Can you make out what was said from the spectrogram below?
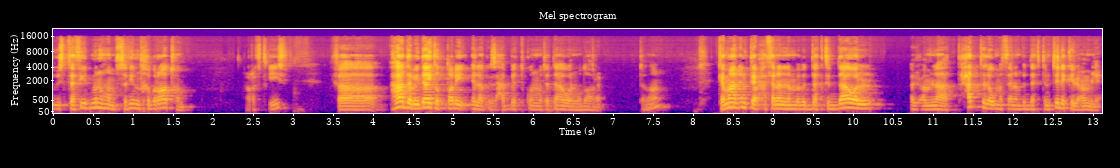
ويستفيد منهم تستفيد من خبراتهم عرفت كيف؟ فهذا بداية الطريق لك إذا حبيت تكون متداول مضارب تمام؟ كمان أنت مثلا لما بدك تتداول العملات حتى لو مثلا بدك تمتلك العملة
